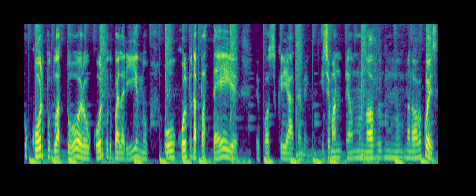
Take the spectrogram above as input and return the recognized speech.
o corpo do ator, ou o corpo do bailarino, ou o corpo da plateia eu posso criar também. Isso é uma, é uma, nova, uma nova coisa.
